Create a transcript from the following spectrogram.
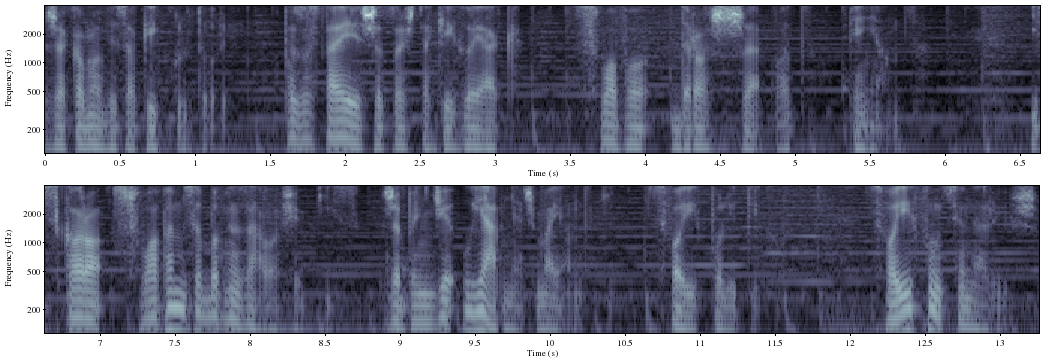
rzekomo wysokiej kultury, pozostaje jeszcze coś takiego jak słowo droższe od pieniądza. I skoro słowem zobowiązało się PiS, że będzie ujawniać majątki swoich polityków, swoich funkcjonariuszy,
